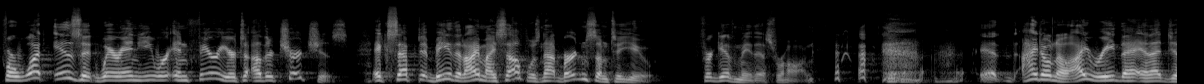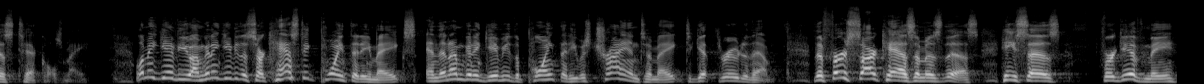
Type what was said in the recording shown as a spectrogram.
For what is it wherein ye were inferior to other churches, except it be that I myself was not burdensome to you? Forgive me this wrong. It, I don't know. I read that and that just tickles me. Let me give you, I'm going to give you the sarcastic point that he makes, and then I'm going to give you the point that he was trying to make to get through to them. The first sarcasm is this He says, Forgive me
